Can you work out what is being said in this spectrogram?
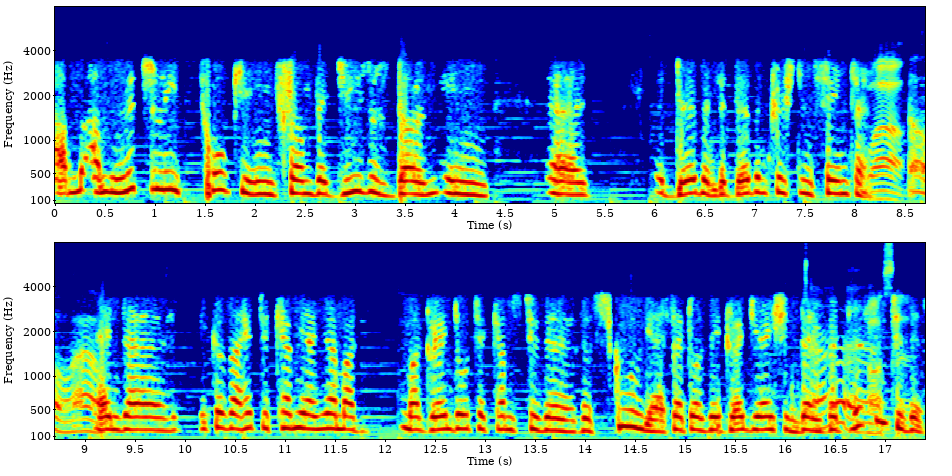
I'm I'm literally talking from the Jesus Dome in uh, Durban, the Durban Christian Center, Wow. Oh, wow. and uh, because I had to come here, you know my my granddaughter comes to the the school here, so it was their graduation day. but Oh. listen to this.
